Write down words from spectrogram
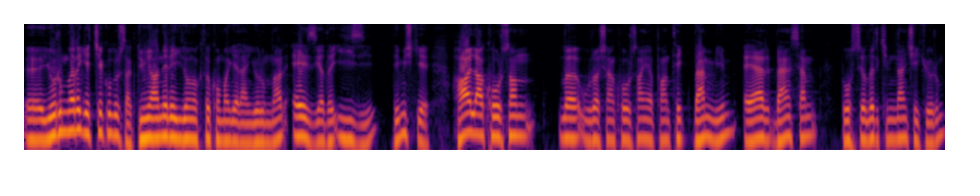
Ee, yorumlara geçecek olursak dünyaneregidiyor.com'a gelen yorumlar Ez ya da Easy demiş ki hala korsan uğraşan, korsan yapan tek ben miyim? Eğer bensem dosyaları kimden çekiyorum?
